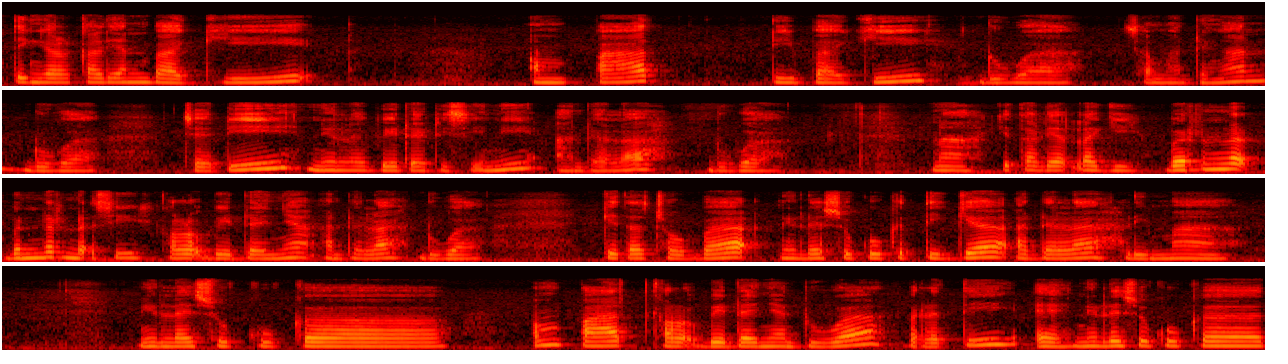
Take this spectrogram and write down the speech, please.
Tinggal kalian bagi 4 dibagi 2 sama dengan 2 jadi nilai beda di sini adalah 2 Nah, kita lihat lagi. Benar benar enggak sih kalau bedanya adalah 2? Kita coba nilai suku ketiga adalah 5. Nilai suku ke 4 kalau bedanya 2 berarti eh nilai suku ke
